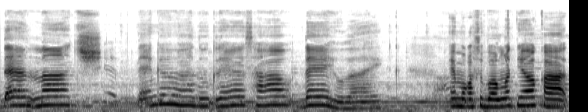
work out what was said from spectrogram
That much, think about the glass how they like. Eh, makasih banget ya kak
